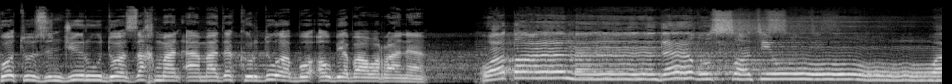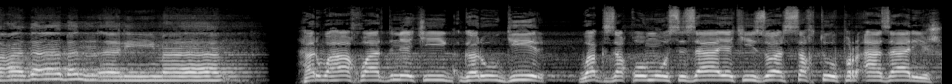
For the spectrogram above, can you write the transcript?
کۆت و زنجیر و دۆ زەخمان ئامادە کردووە بۆ ئەو بێ باوەڕانە وطعاما ذا غصة وعذابا أليما. هەروەها خواردنێکی گەر و گیر وەک زەقوم و سزایەکی زۆر سەخت و پڕ ئازاریش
